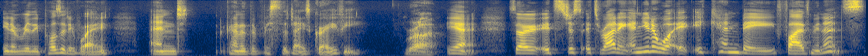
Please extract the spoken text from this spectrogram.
in a really positive way. And kind of the rest of the day's gravy Right. yeah. So it's just it's writing. And you know what? It, it can be five minutes.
